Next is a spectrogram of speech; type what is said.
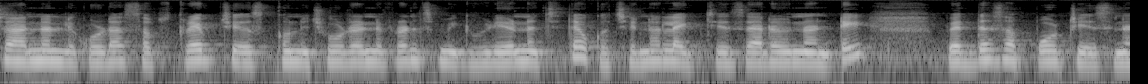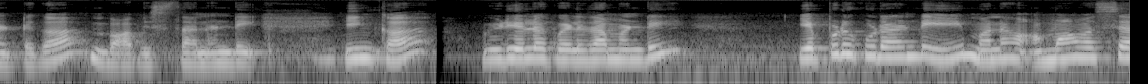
ఛానల్ని కూడా సబ్స్క్రైబ్ చేసుకొని చూడండి ఫ్రెండ్స్ మీకు వీడియో నచ్చితే ఒక చిన్న లైక్ చేశారు అని అంటే పెద్ద సపోర్ట్ చేసినట్టుగా భావిస్తానండి. ఇంకా వీడియోలోకి వెళదామండి. ఎప్పుడు కూడా అండి మనం అమావాస్య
